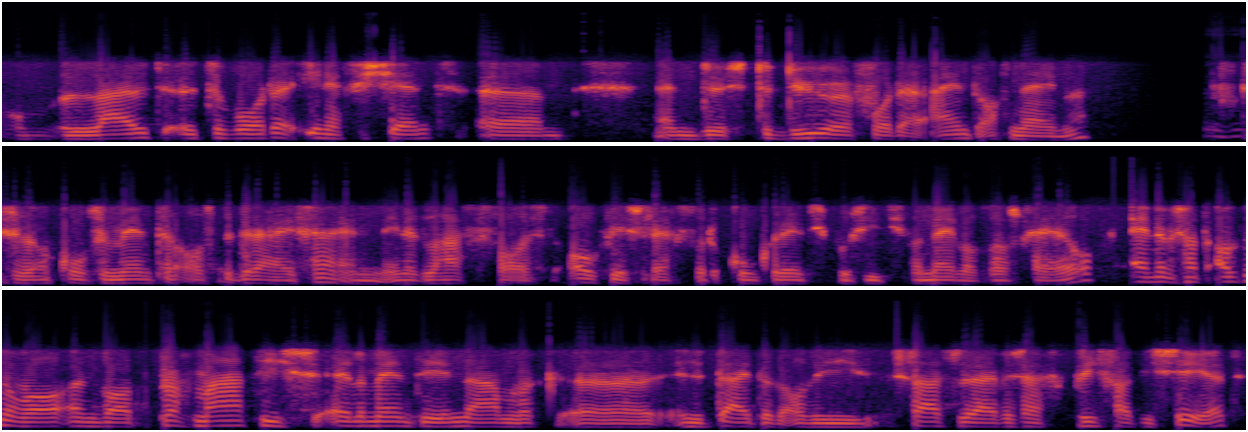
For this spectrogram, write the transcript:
om luid te worden, inefficiënt um, en dus te duur voor de eindafnemer. Mhm. Zowel consumenten als bedrijven. En in het laatste geval is het ook weer slecht voor de concurrentiepositie van Nederland als geheel. En er zat ook nog wel een wat pragmatisch element in, namelijk uh, in de tijd dat al die staatsbedrijven zijn geprivatiseerd.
